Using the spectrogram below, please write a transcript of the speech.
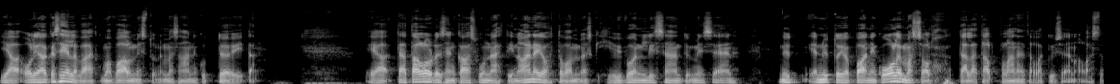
Ja oli aika selvää, että kun mä valmistun, niin mä saan niin kuin töitä. Ja tämä taloudellisen kasvun nähtiin aina johtavan myöskin hyvinvoinnin lisääntymiseen – nyt, ja nyt on jopa niin kuin olemassaolo tällä planeetalla kyseenalaista.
